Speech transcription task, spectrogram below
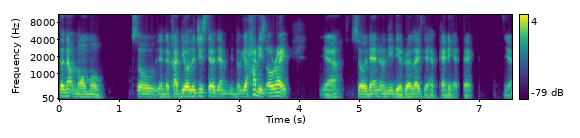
turned out normal. So then the cardiologist tell them, you know, your heart is all right. Yeah. So then only they realize they have panic attack. Yeah.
